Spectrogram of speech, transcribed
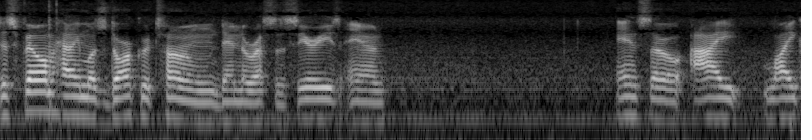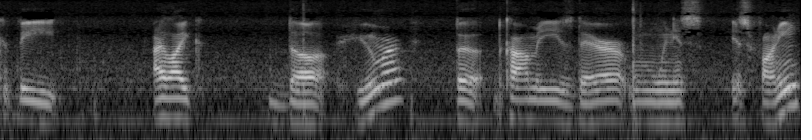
This film had a much darker tone than the rest of the series, and and so I like the I like the humor. The the comedy is there when it's it's funny.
